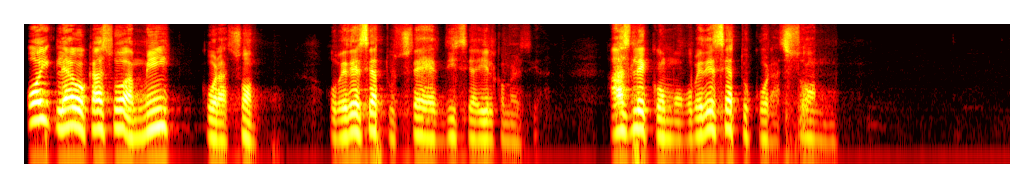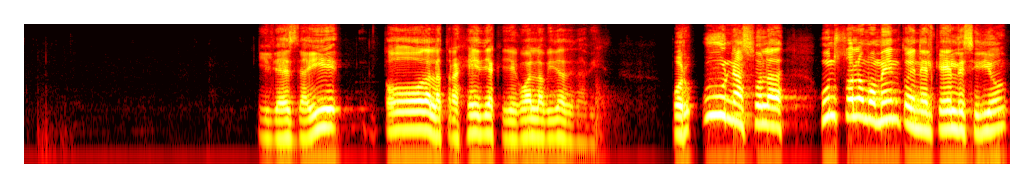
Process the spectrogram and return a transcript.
Hoy le hago caso a mi corazón. Obedece a tu sed, dice ahí el comercial. Hazle como, obedece a tu corazón. Y desde ahí toda la tragedia que llegó a la vida de David. Por una sola, un solo momento en el que él decidió,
